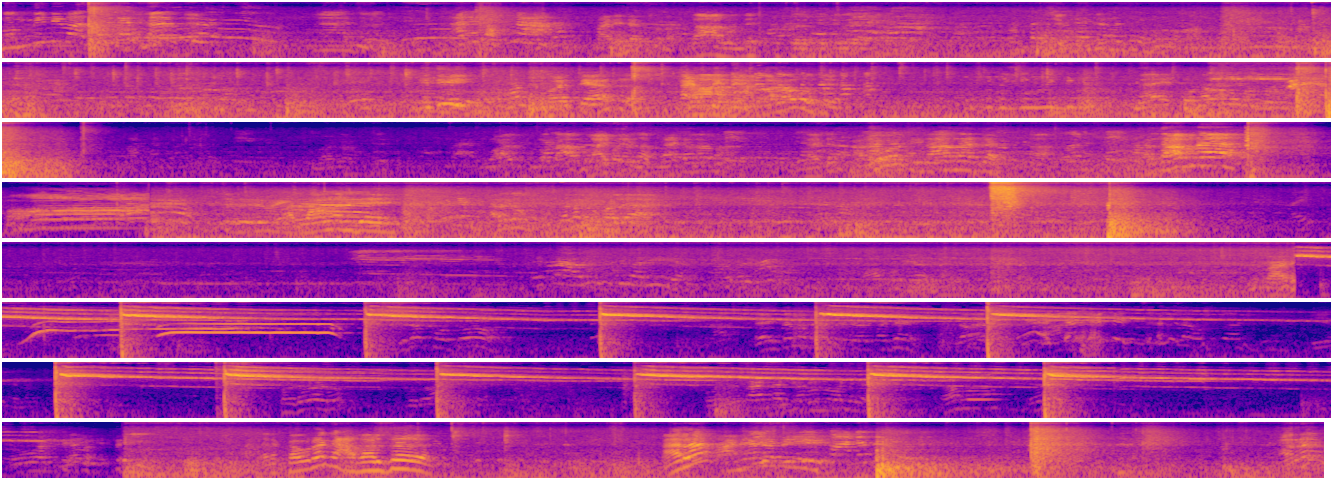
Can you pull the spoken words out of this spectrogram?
मम्मीने वाजवलं अरे बघ ना जा आणून दे. तर किती. हा, बोलतोय. नाही, कोणाला बोलतोय. लाईटर दाब, लाईटर दाब ना. लाईटर? अरे वरती दाब लाईटर. हा. अरे दाब ना. अरे लाव ना तिथे. अरे तो- चला ना मला. अरे घाबरत अरे.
